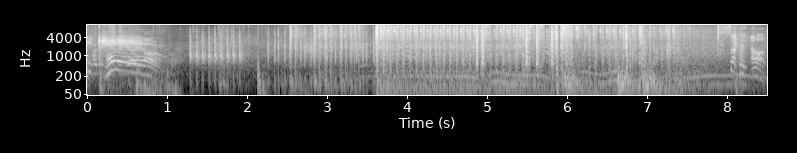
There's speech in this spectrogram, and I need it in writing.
Enemy dropping into the came. AO. Suck it up.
